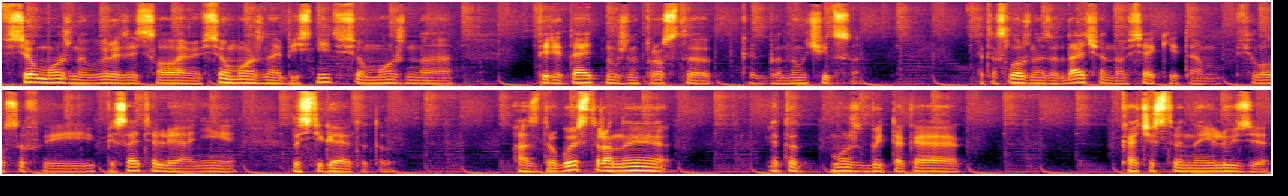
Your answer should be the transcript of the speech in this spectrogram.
все можно выразить словами, все можно объяснить, все можно передать, нужно просто как бы научиться. Это сложная задача, но всякие там философы и писатели, они достигают этого. А с другой стороны, это может быть такая качественная иллюзия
